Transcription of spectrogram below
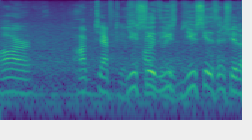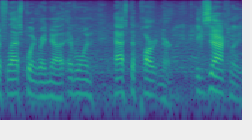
our objectives. You our see, the, you, you see this industry at a flashpoint right now. Everyone has to partner. exactly.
